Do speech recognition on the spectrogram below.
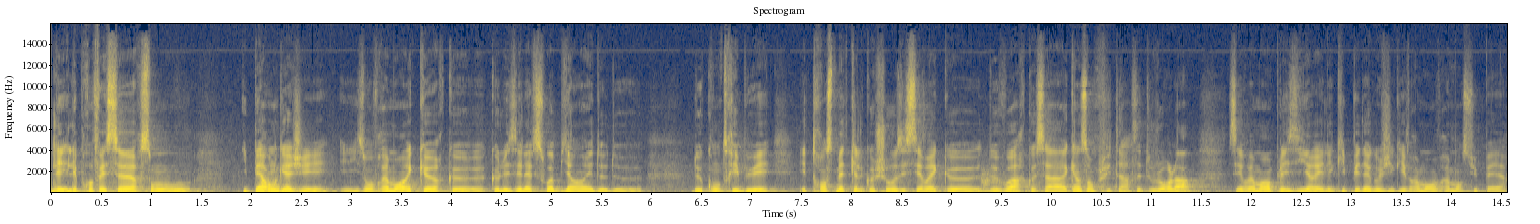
les, professeurs sont hyper engagés. Ils ont vraiment à cœur que, que les élèves soient bien et de, de, contribuer et de transmettre quelque chose. Et c'est vrai que de voir que ça, 15 ans plus tard, c'est toujours là, c'est vraiment un plaisir. Et l'équipe pédagogique est vraiment, vraiment super.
